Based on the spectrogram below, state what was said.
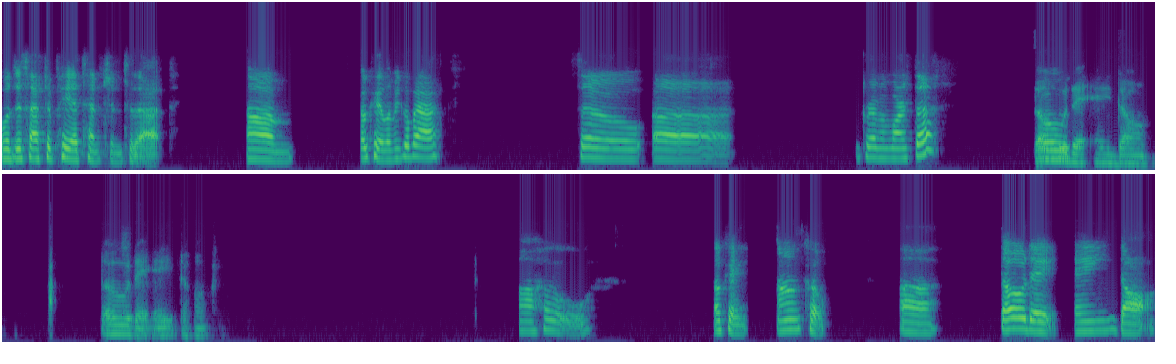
we'll just have to pay attention to that. Um, okay, let me go back. So, uh, Grandma Martha, Do de a do. Do de a do. aho. Okay, uncle. Uh, do de a da.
